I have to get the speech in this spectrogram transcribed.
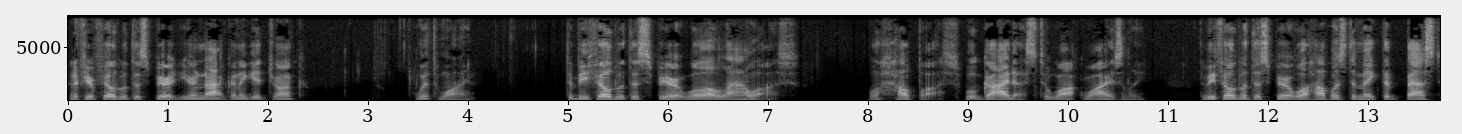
And if you're filled with the Spirit, you're not going to get drunk with wine. To be filled with the Spirit will allow us, will help us, will guide us to walk wisely. To be filled with the Spirit will help us to make the best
